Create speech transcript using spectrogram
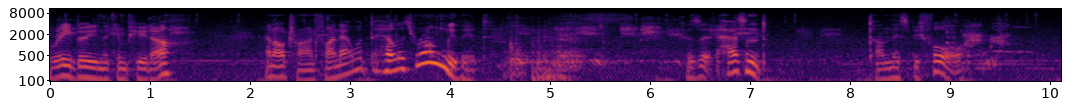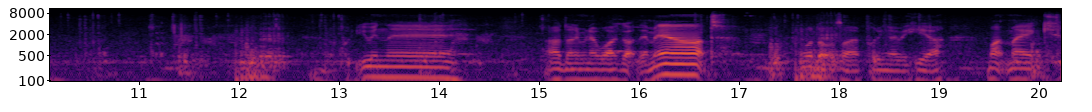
rebooting the computer. And I'll try and find out what the hell is wrong with it. Because it hasn't done this before. Put you in there. I don't even know why I got them out. What was I putting over here? Might make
